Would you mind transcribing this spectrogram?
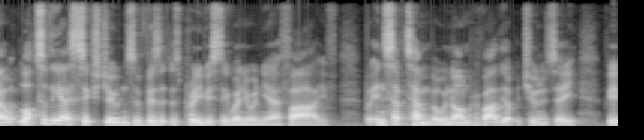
Now, lots of the Year 6 students have visited us previously when you're in Year 5, but in September we normally provide the opportunity for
